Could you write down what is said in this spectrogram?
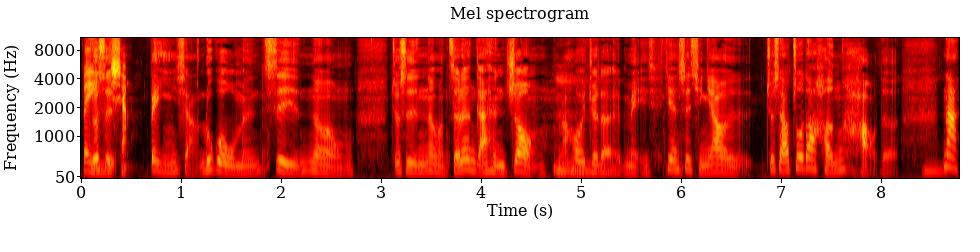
就是被影响。如果我们是那种就是那种责任感很重，然后会觉得每件事情要就是要做到很好的，那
